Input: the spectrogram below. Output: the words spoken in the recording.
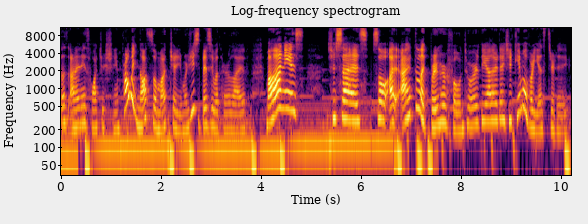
does Ananis watch your stream? Probably not so much anymore. She's busy with her life. Malani is she says, so I, I had to like bring her phone to her the other day. She came over yesterday.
